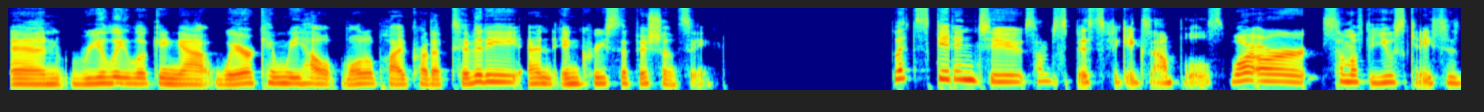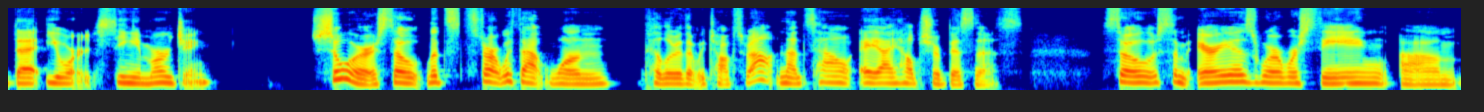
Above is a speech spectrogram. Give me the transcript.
And really looking at where can we help multiply productivity and increase efficiency. Let's get into some specific examples. What are some of the use cases that you are seeing emerging? Sure. So let's start with that one pillar that we talked about, and that's how AI helps your business. So, some areas where we're seeing um,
